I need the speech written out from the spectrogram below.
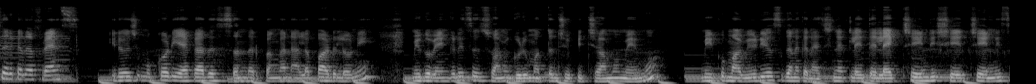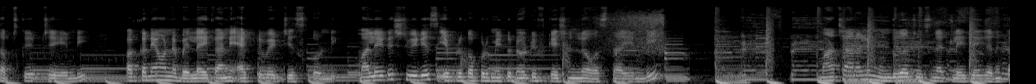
చూశారు కదా ఫ్రెండ్స్? ఈరోజు ముక్కోడి ఏకాదశి సందర్భంగా నల్లపాడులోని మీకు వెంకటేశ్వర స్వామి గుడి మొత్తం చూపించాము మేము. మీకు మా వీడియోస్ కనుక నచ్చినట్లయితే లైక్ చేయండి షేర్ చేయండి సబ్స్క్రైబ్ చేయండి. పక్కనే ఉన్న బెల్ ఐకాన్ని యాక్టివేట్ చేసుకోండి. మా లేటెస్ట్ వీడియోస్ ఎప్పటికప్పుడు మీకు నోటిఫికేషన్లో వస్తాయండి. మా ఛానల్ని ముందుగా చూసినట్లయితే కనుక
